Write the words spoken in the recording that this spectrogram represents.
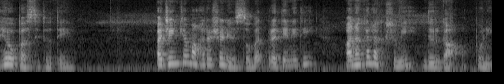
हे उपस्थित होते. अजिंक्य महाराष्ट्र न्यूजसोबत प्रतिनिधी अनघलक्ष्मी दुर्गा पुणे.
